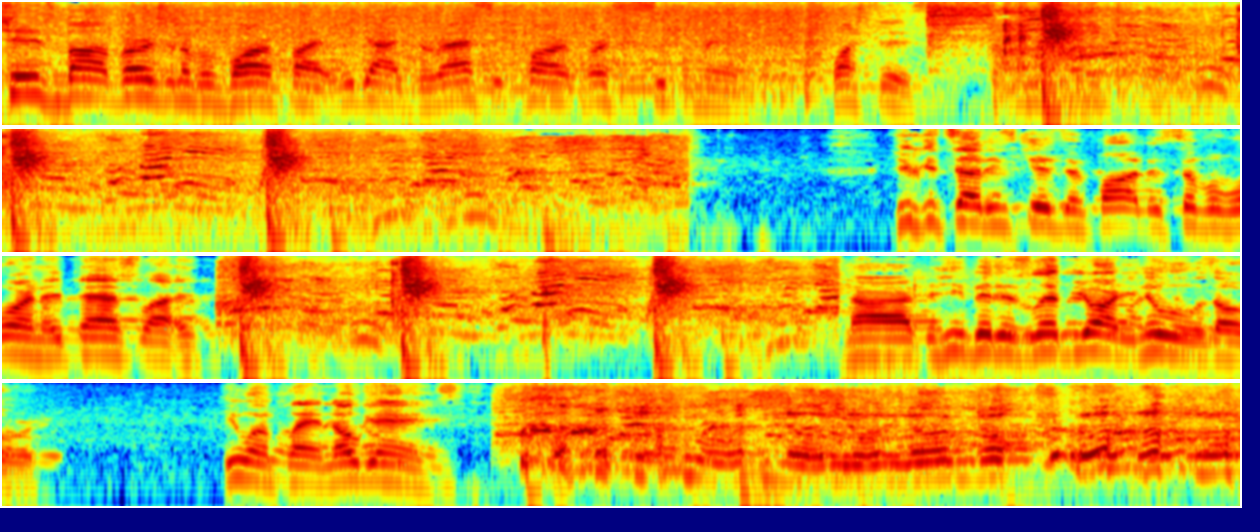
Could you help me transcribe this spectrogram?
Kidz Bop version of a bar fight. We got Jurassic Park versus Superman. Watch this. You can tell these kids that fought in the Civil War in their past life. Nah, after he bit his lip, you already knew it was over. He wasn't playing no games. no, no, no, no,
